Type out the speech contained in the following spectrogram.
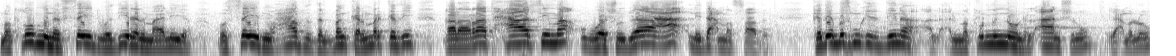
مطلوب من السيد وزير المالية والسيد محافظ البنك المركزي قرارات حاسمة وشجاعة لدعم الصادر كده بس ممكن تدينا ال- المطلوب منهم الآن شنو يعملوه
